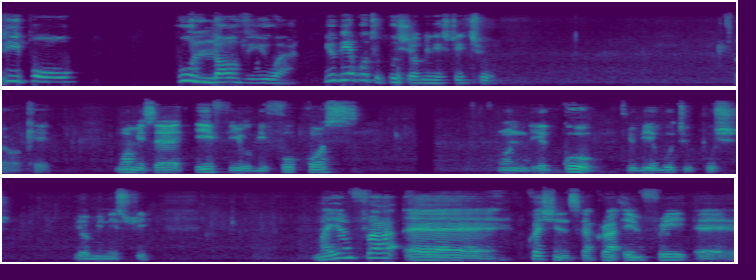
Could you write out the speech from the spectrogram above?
people who love you are, you'll be able to push your ministry through. Okay. Mommy said if you be focused on the goal, you'll be able to push your ministry. My uh, questions kakra in free uh,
